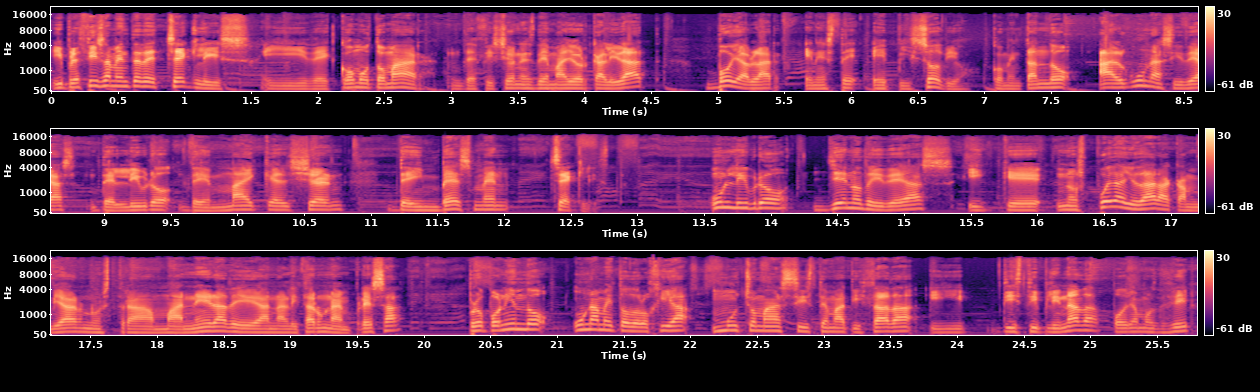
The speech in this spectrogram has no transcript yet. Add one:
Y precisamente de checklist y de cómo tomar decisiones de mayor calidad, voy a hablar en este episodio, comentando algunas ideas del libro de Michael Shern, The Investment Checklist. Un libro lleno de ideas y que nos puede ayudar a cambiar nuestra manera de analizar una empresa, proponiendo una metodología mucho más sistematizada y disciplinada, podríamos decir,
